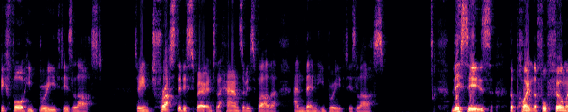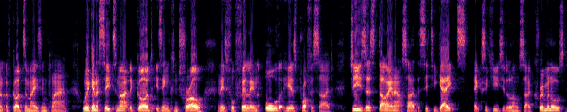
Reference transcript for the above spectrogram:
before he breathed his last. So he entrusted his spirit into the hands of his father, and then he breathed his last. This is the point, the fulfillment of God's amazing plan. We're going to see tonight that God is in control and is fulfilling all that he has prophesied. Jesus dying outside the city gates, executed alongside criminals,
